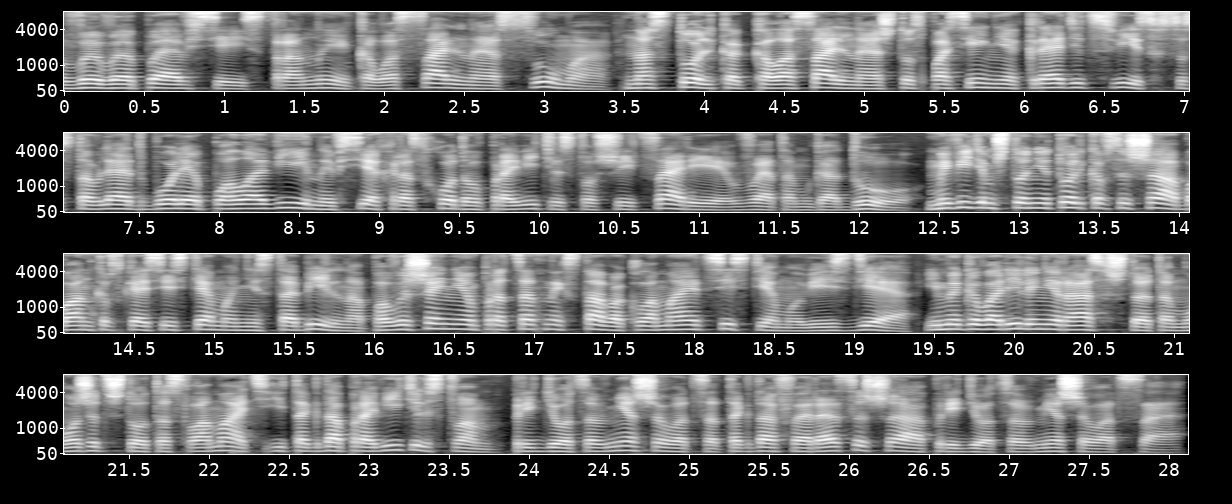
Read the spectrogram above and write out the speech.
ВВП всей страны. Колоссальная сумма. Настолько колоссальная, что спасение Credit Suisse составляет более половины всех расходов правительства в Швейцарии в этом году. Мы видим, что не только в США банковская система нестабильна. Повышение процентных ставок ломает систему везде. И мы говорили не раз, что это может что-то сломать. И тогда правительствам придется вмешиваться. Тогда ФРС США придется вмешиваться.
